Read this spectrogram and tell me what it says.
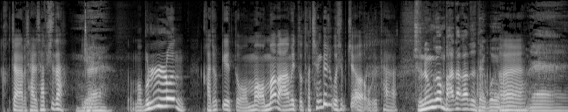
각자 잘 삽시다. 예. 네. 뭐 물론 가족끼리 또 엄마 엄마 마음이 또 더 챙겨주고 싶죠. 우리 다 주는 건 받아가도 되고요. 네. 예.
